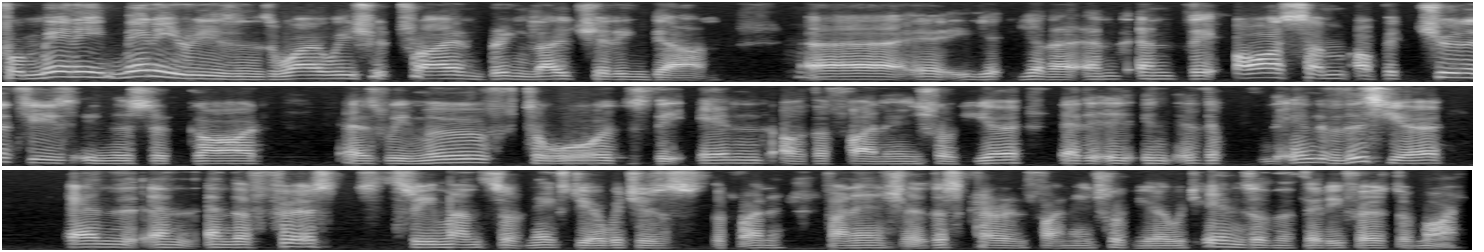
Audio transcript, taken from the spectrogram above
for many, many reasons, why we should try and bring load shedding down. Uh, you, you, know, and, and there are some opportunities in this regard as we move towards the end of the financial year, that in, in the, the, end of this year and, and, and the first three months of next year, which is the financial, this current financial year, which ends on the 31st of March.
